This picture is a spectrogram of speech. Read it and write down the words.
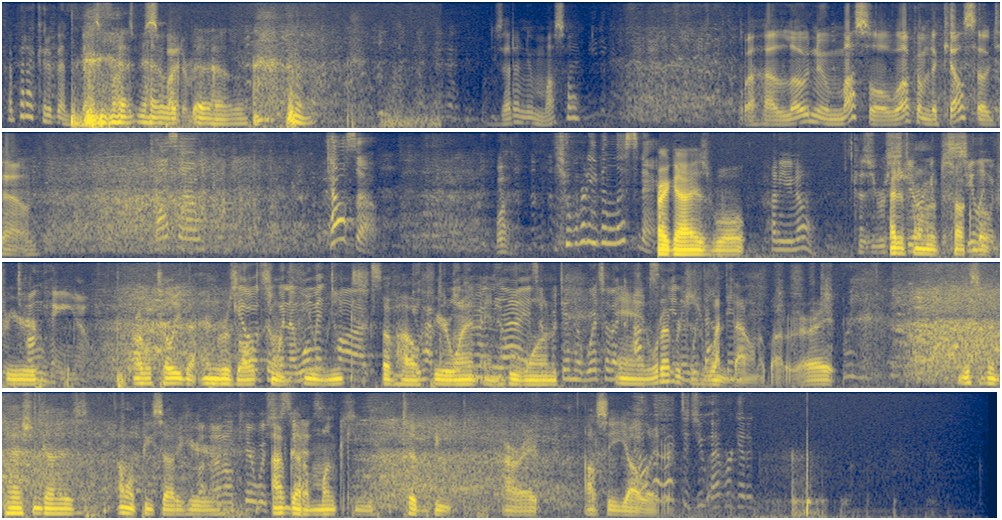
Now, I bet I could have been best friends with What Spider-Man. Is that a new muscle? Well, hello, new muscle. Welcome to Kelso Town. Kelso. Kelso. What? You weren't even listening. Alright guys, well How do you know? Because you were I just staring wanted at to the talk ceiling about with your fear. tongue hanging out. I will tell you the end results in a a few weeks talks, of how you have to Fear went and who eyes and won pretend her words are like and whatever just went them, down about it, alright? Breathe. This has been Passion guys. I'm gonna peace out of here. I don't care what she I've got a monkey to beat. Alright. I'll see y'all later. heck did you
